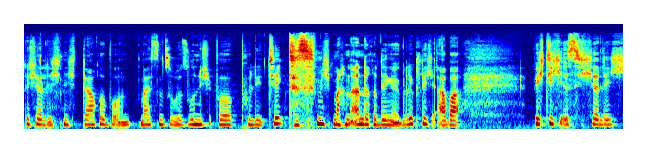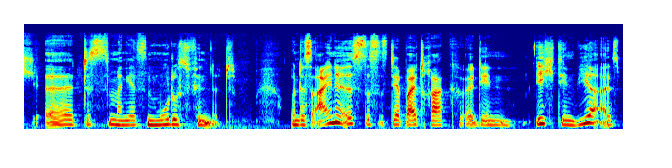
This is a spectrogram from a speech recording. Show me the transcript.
sicherlich nicht darüber und meistens sowieso nicht über Politik. Das mich machen andere Dinge glücklich. Aber wichtig ist sicherlich, äh, dass man jetzt einen Modus findet. Und das eine ist, das ist der Beitrag, äh, den ich, den wir als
